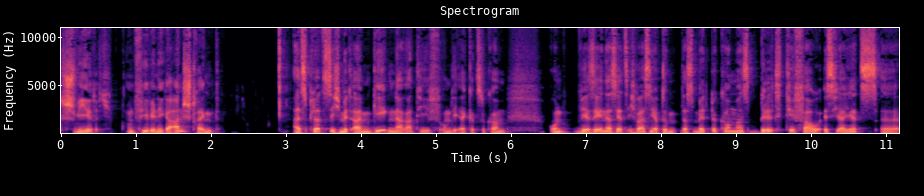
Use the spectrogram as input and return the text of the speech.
schwierig und viel weniger anstrengend, als plötzlich mit einem Gegennarrativ um die Ecke zu kommen. Und wir sehen das jetzt, ich weiß nicht, ob du das mitbekommen hast, Bild TV ist ja jetzt äh,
